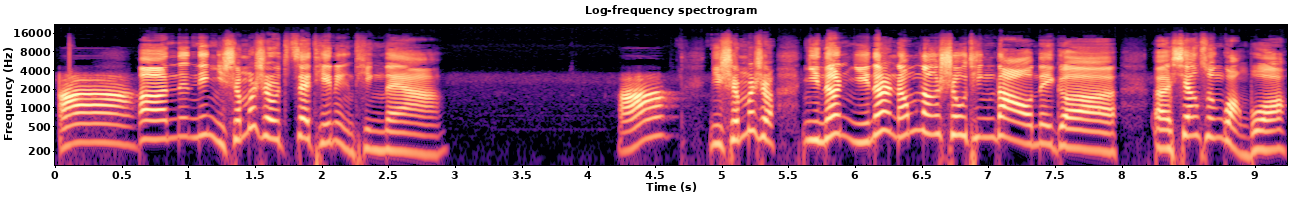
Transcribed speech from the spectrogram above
啊啊，那那你什么时候在铁岭听的呀？啊！你什么时候？你那你那儿能不能收听到那个呃乡村广播？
